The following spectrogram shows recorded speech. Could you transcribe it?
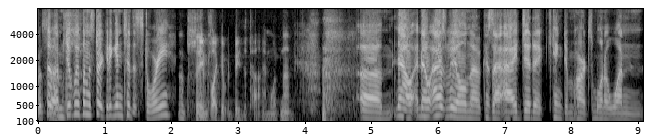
But So, um, do we want to start getting into the story? It seems like it would be the time, wouldn't it? Um, now, now, as we all know, because I, I did a Kingdom Hearts 101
